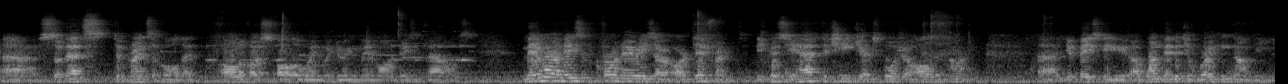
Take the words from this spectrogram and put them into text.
Uh, so that's the principle that all of us follow when we're doing minimal invasive valves. Minimal invasive coronaries are, are different because you have to change your exposure all the time. Uh, you're basically, uh, one minute you're working on the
